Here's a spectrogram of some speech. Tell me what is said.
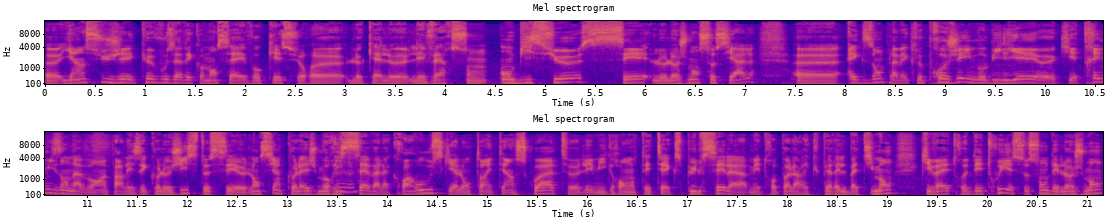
Il y a un sujet que vous avez commencé à évoquer sur lequel les Verts sont ambitieux, c'est le logement social. exemple avec le projet immobilier euh, qui est très mis en avant hein, par les écologistes. C'est euh, l'ancien collège Maurice mmh. Sève à la Croix-Rousse qui a longtemps été un squat. Euh, les migrants ont été expulsés. La métropole a récupéré le bâtiment qui va être détruit et ce sont des logements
